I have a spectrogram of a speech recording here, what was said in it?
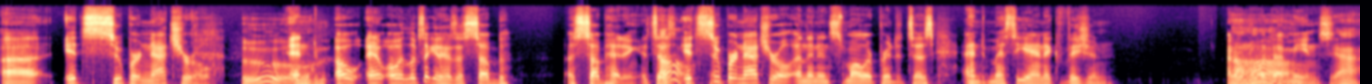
uh, "It's Supernatural," Ooh, and oh, and, oh, it looks like it has a sub a subheading. It says Oh, "It's Supernatural," and then in smaller print it says "and Messianic Vision." I don't know what that Oh, means, Yeah.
